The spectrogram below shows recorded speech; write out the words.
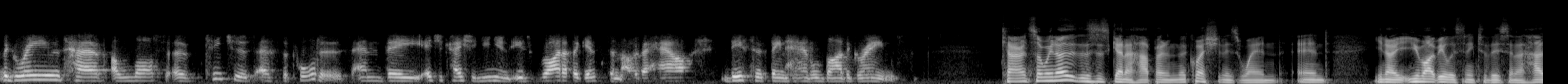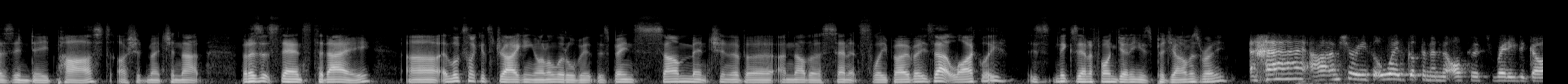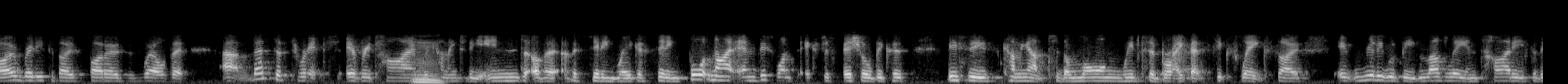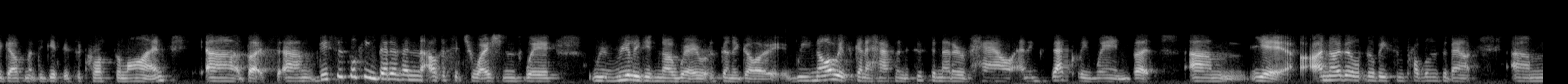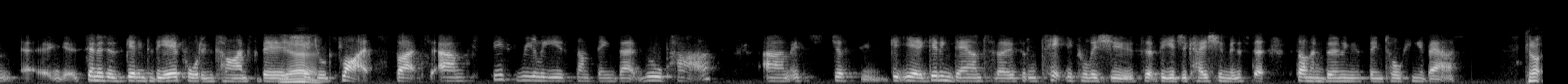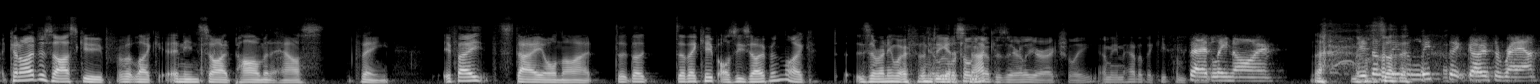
the Greens have a lot of teachers as supporters, and the Education Union is right up against them over how this has been handled by the Greens. Karen, so we know that this is going to happen, and the question is when. And, you know, you might be listening to this and it has indeed passed. I should mention that. But as it stands today, uh, it looks like it's dragging on a little bit. There's been some mention of a, another Senate sleepover. Is that likely? Is Nick Xenophon getting his pajamas ready? Uh, I'm sure he's always got them in the office ready to go, ready for those photos as well. But um, that's a threat every time mm. we're hmm. coming to the end of a, of a sitting week, a sitting fortnight, and this one's extra special because this is coming up to the long winter break, that's six weeks. So it really would be lovely and tidy for the government to get this across the line. Uh, but um, this is looking better than other situations where we really didn't know where it was going to go. We know it's going to happen. It's just a matter of how and exactly when. But um, yeah, I know there'll, there'll, be some problems about um, uh, senators getting to the airport in time for their yeah. scheduled flights. But um, this really is something that will pass. Um, it's just, yeah, getting down to those little technical issues that the Education Minister, Simon Birmingham, has been talking about. Can I, can I just ask you for like an inside Parliament House thing? If they stay all night, do they, do they keep Aussies open? Like, is there anywhere for them yeah, to we get were a talking snack? about this earlier, actually. I mean, how do they keep them? Sadly, no. there's, a, there's a list that goes around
